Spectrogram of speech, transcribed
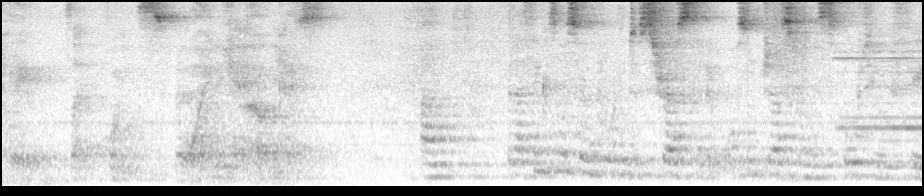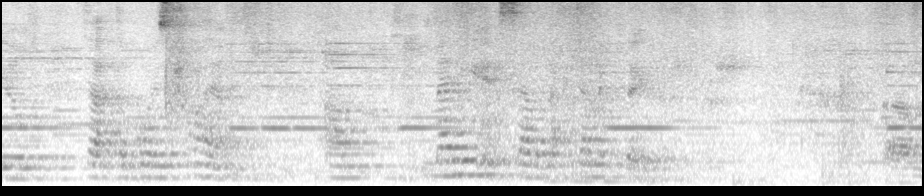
Okay, It's like points. Points, okay. yes. Um, but I think it's also important to stress that it wasn't just on the sporting field that the boys triumphed. Um, many excelled academically. Um,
